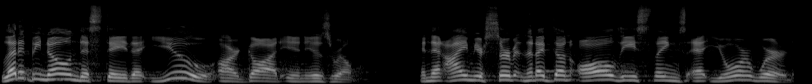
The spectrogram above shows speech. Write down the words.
let it be known this day that you are God in Israel and that I am your servant, and that I've done all these things at your word.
